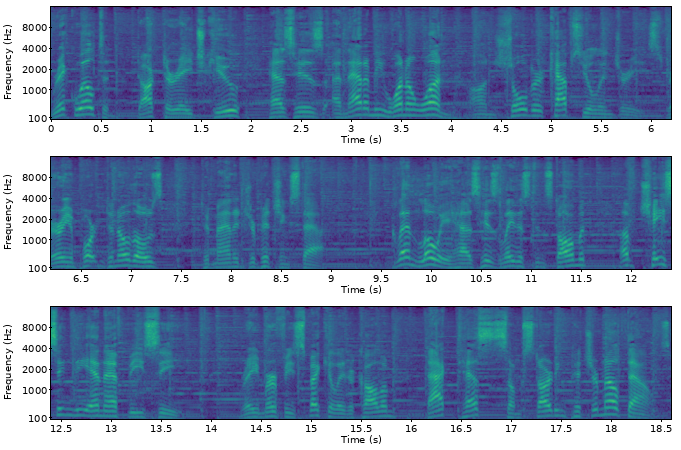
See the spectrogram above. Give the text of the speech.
Rick Wilton, Dr. HQ, has his Anatomy 101 on shoulder capsule injuries. Very important to know those to manage your pitching staff. Glenn Lowy has his latest installment of Chasing the NFBC. Ray Murphy's speculator column back tests some starting pitcher meltdowns.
